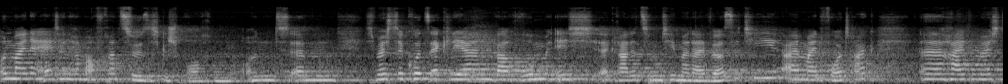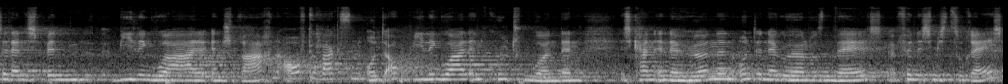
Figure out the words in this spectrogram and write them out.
und meine Eltern haben auch Französisch gesprochen. Und ähm, ich möchte kurz erklären, warum ich äh, gerade zum Thema Diversity äh, meinen Vortrag äh, halten möchte, denn ich bin bilingual in Sprachen aufgewachsen und auch bilingual in Kulturen, denn ich kann in der hörenden und in der gehörlosen Welt, äh, finde ich mich zurecht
